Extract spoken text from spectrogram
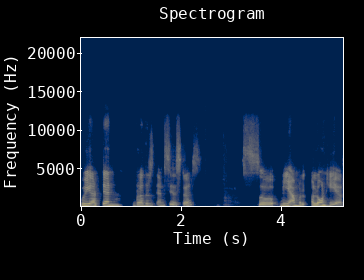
we are ten brothers and sisters. So me, I'm alone here.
